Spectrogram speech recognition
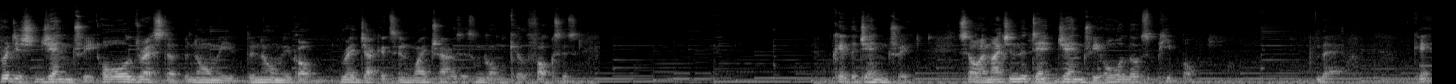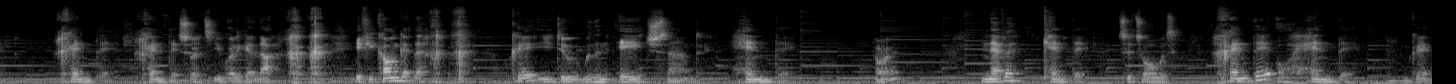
British gentry all dressed up and normally, they normally got red jackets and white trousers and go and kill foxes. Okay, the gentry. So imagine the gentry, all those people there, okay? Gente, gente, so it's, you've got to get that if you can't get the okay, you do it with an H sound. Gente. Alright? Never kente. So it's always gente or gente. Okay?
